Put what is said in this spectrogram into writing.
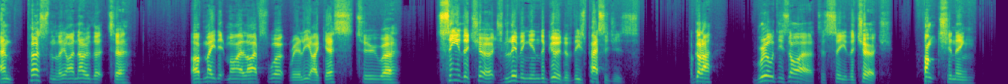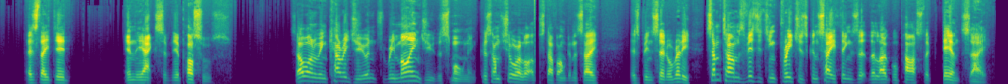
And personally, I know that uh, I've made it my life's work, really, I guess, to uh, see the church living in the good of these passages. I've got a real desire to see the church functioning as they did in the Acts of the Apostles. So I want to encourage you and remind you this morning, because I'm sure a lot of the stuff I'm going to say has been said already. Sometimes visiting preachers can say things that the local pastor daren't say.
